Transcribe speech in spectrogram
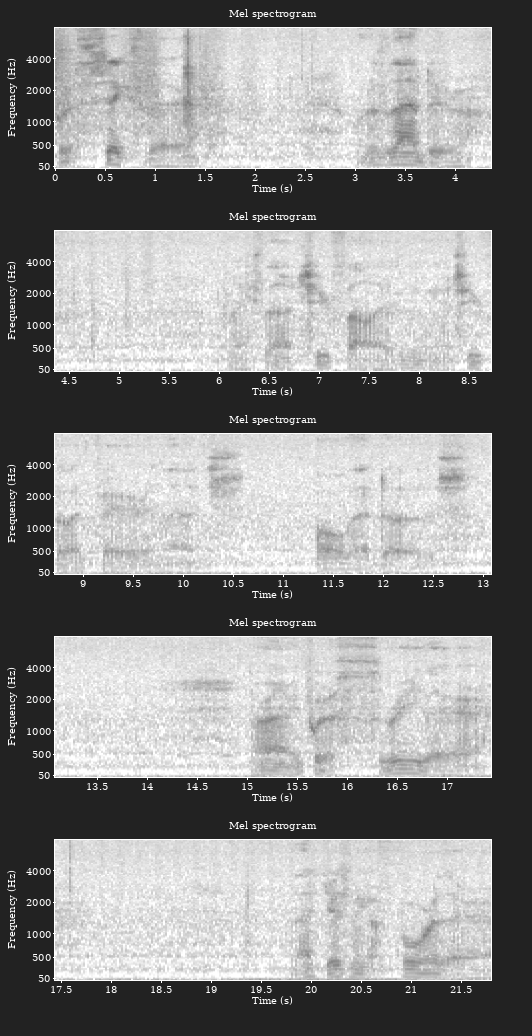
Put a six there. What does that do? Makes that two five, a two five pair, and that's all that does. Alright, we put a three there. That gives me a four there.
